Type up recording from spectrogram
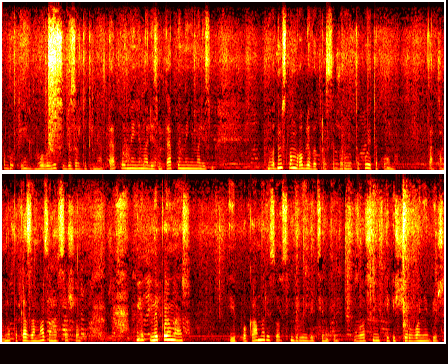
Фарбу і в голові собі завжди тримаю. Теплий мінімалізм, теплий мінімалізм. Ну, одним словом, роблю викраси. Беру таку і таку. Так, а воно таке замазане, все, що не, поймеш. І по камері зовсім другі відтінки. Зовсім якісь червоні більше.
